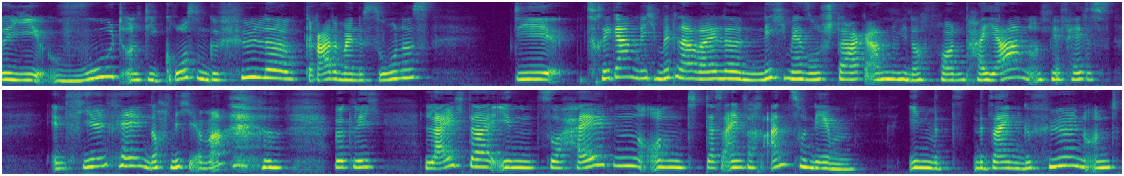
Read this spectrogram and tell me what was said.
Die Wut und die großen Gefühle, gerade meines Sohnes, die triggern mich mittlerweile nicht mehr so stark an wie noch vor ein paar Jahren und mir fällt es in vielen Fällen noch nicht immer wirklich leichter, ihn zu halten und das einfach anzunehmen, ihn mit, mit seinen Gefühlen und,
